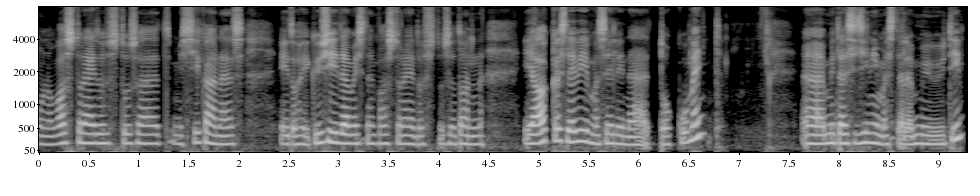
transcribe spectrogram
mul on vastunäidustused, mis iganes, ei tohi küsida, mis need vastunäidustused on. Ja hakkas levima selline dokument äh,, mida siis inimestele müüdi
